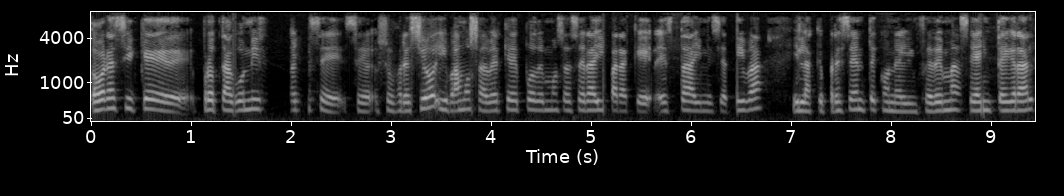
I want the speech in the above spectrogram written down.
ahora sí que protagonismo se, se, ofreció y vamos a ver qué podemos hacer ahí para que esta iniciativa y la que presente con el Infedema sea integral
